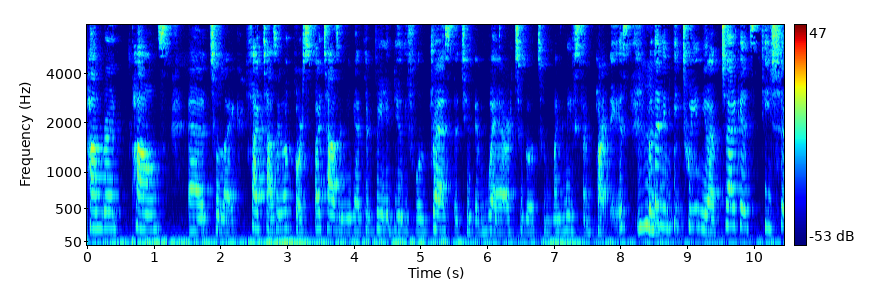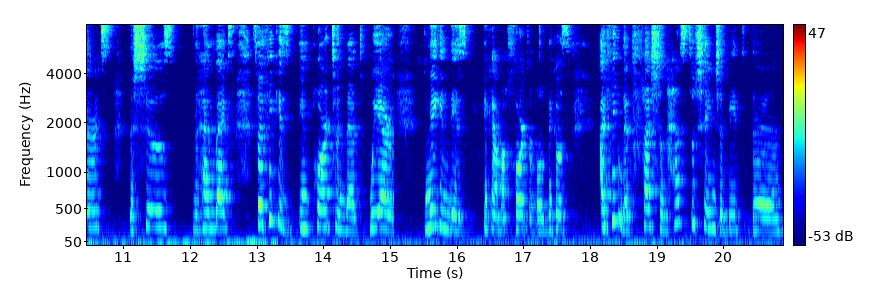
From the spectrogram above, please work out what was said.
100 pounds uh, to like 5,000. Of course, 5,000 you get a really beautiful dress that you can wear to go to magnificent parties. Mm-hmm. But then in between you have jackets, t-shirts, the shoes, the handbags. So I think it's important that we are making this become affordable because I think that fashion has to change a bit the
